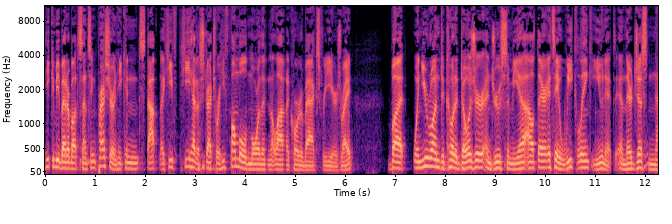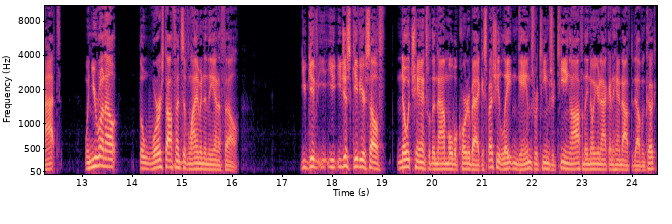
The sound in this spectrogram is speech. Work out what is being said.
he can be better about sensing pressure and he can stop like he he had a stretch where he fumbled more than a lot of quarterbacks for years, right? But when you run Dakota Dozier and Dru Samia out there, it's a weak link unit and they're just mm-hmm. not when you run out the worst offensive lineman in the NFL, you give you, you just give yourself no chance with a non-mobile quarterback, especially late in games where teams are teeing off and they know you're not going to hand off to Dalvin Cook.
